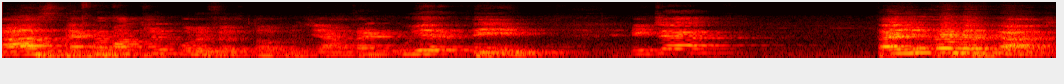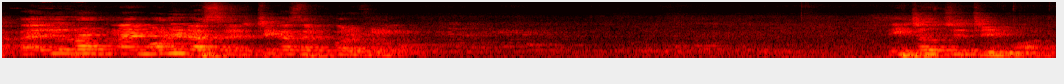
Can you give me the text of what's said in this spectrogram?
কাজ দেখা মাত্র করে ফেলতে হবে যে আমরা উই আর টিম এটা তাইজুর রবের কাজ। তাইজুর রব নাই মনির আছে ঠিক আছে করে ফেললাম। এটা হচ্ছে টিম ওয়ার্ক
